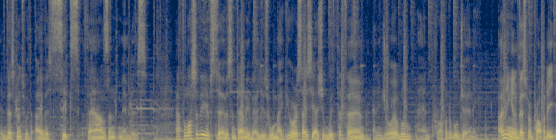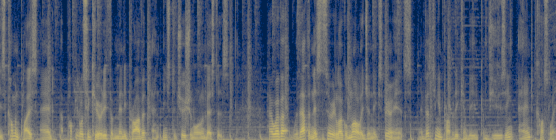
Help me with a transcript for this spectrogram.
investments with over 6,000 members. Our philosophy of service and family values will make your association with the firm an enjoyable and profitable journey. Owning an investment property is commonplace and a popular security for many private and institutional investors. However, without the necessary local knowledge and experience, investing in property can be confusing and costly.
